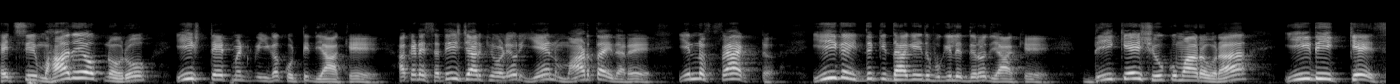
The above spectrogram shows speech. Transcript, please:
ಎಚ್ ಸಿ ಮಹಾದೇವಪ್ಪನವರು ಈ ಸ್ಟೇಟ್ಮೆಂಟ್ ಈಗ ಕೊಟ್ಟಿದ್ದು ಯಾಕೆ ಆ ಕಡೆ ಸತೀಶ್ ಜಾರಕಿಹೊಳಿ ಅವರು ಏನು ಮಾಡ್ತಾ ಇದ್ದಾರೆ? ಇನ್ ಫ್ಯಾಕ್ಟ್ ಈಗ ಇದ್ದಕ್ಕಿದ್ದ ಹಾಗೆ ಇದು ಮುಗಿಲಿದ್ದಿರೋದು ಯಾಕೆ? ಡಿ ಕೆ ಶಿವಕುಮಾರ್ ಅವರ ಇ ಡಿ ಕೇಸ್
